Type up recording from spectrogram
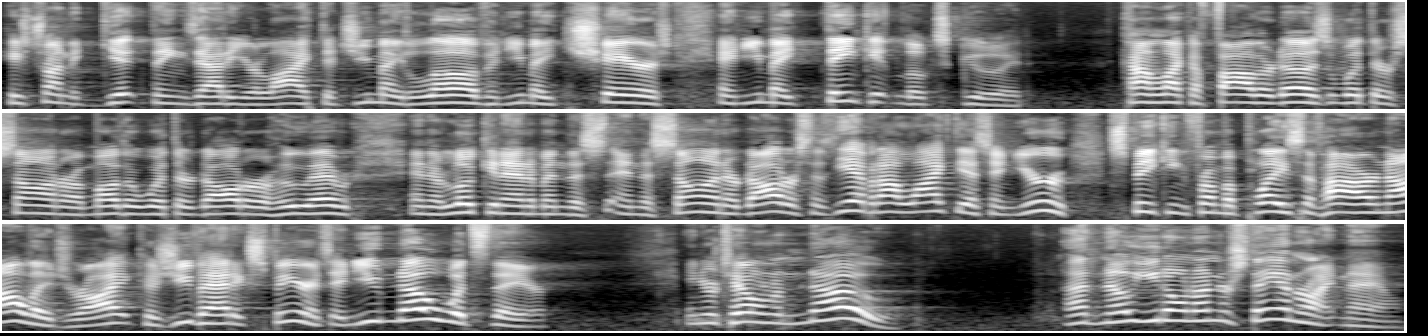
He's trying to get things out of your life that you may love and you may cherish and you may think it looks good. Kind of like a father does with their son or a mother with their daughter or whoever, and they're looking at him, and the, and the son or daughter says, Yeah, but I like this. And you're speaking from a place of higher knowledge, right? Because you've had experience and you know what's there. And you're telling them, No, I know you don't understand right now,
